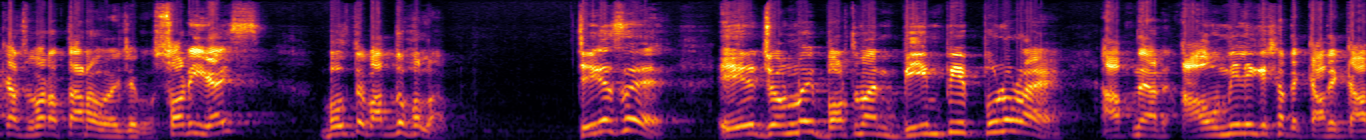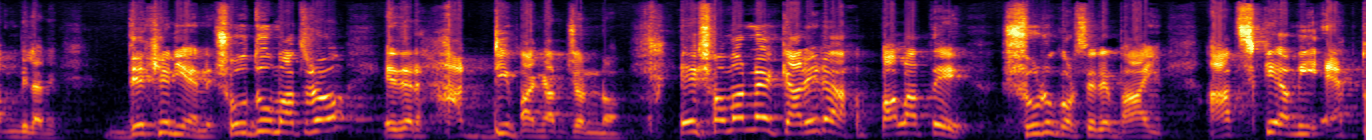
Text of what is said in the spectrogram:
আকাশ ভরা তারা হয়ে যাব। সরি গাইস বলতে বাধ্য হলাম। ঠিক আছে? এর জন্যই বর্তমান বিএনপি পুনরায় আপনার আওয়ামী লীগের সাথে কাঁধে কাঁধ মিলাবে। দেখে নিয়ে শুধুমাত্র এদের হাড্ডি ভাঙার জন্য। এই সমন্বয়কারীরা পালাতে শুরু করছে রে ভাই। আজকে আমি এত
